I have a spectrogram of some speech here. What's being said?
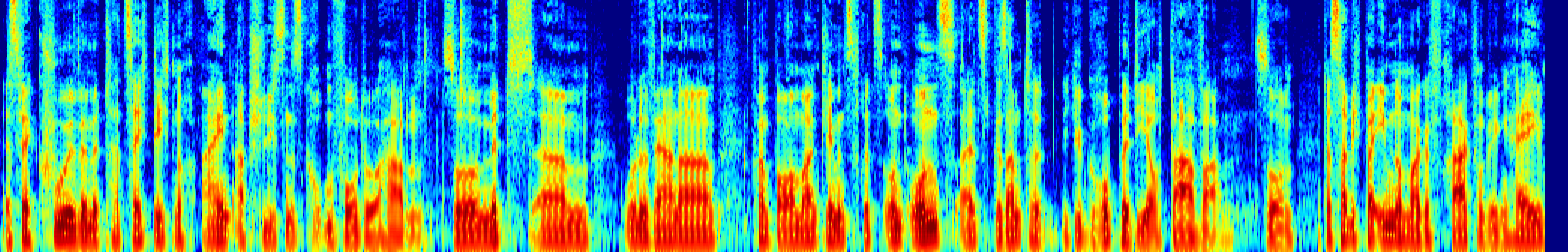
es wäre cool, wenn wir tatsächlich noch ein abschließendes Gruppenfoto haben. So mit ähm, Ole Werner, Frank Baumann, Clemens Fritz und uns als gesamtheitliche Gruppe, die auch da war. So, das habe ich bei ihm nochmal gefragt, von wegen, hey,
